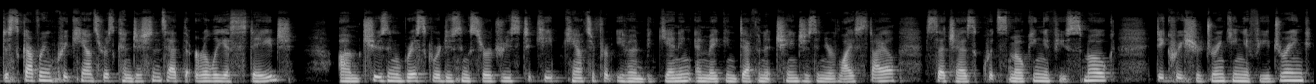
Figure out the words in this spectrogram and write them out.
Discovering precancerous conditions at the earliest stage, um, choosing risk reducing surgeries to keep cancer from even beginning and making definite changes in your lifestyle, such as quit smoking if you smoke, decrease your drinking if you drink,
